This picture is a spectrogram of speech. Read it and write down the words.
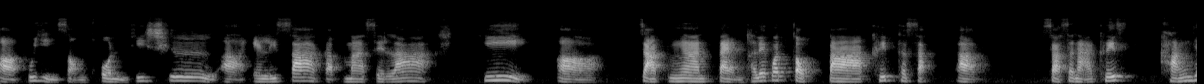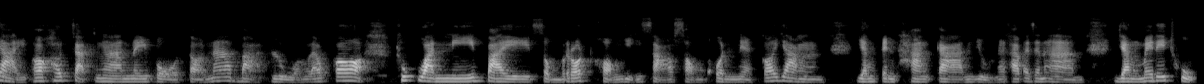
อผู้หญิงสองคนที่ชื่อเอลิซากับมาเซล่าที่จัดงานแต่งเขาเรียกว่าตบตาคริสตศาสนาคริสต์ ครั้งใหญ่ เพราะเขาจัดงานในโบสถ์ต่อหน้าบาทหลวง แล้วก็ทุกวันนี้ไปสมรสของหญิงสาวสองคนเนี่ยก็ยังยังเป็นทางการอยู่นะครับ อาจารย์อามยังไม่ได้ถูก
